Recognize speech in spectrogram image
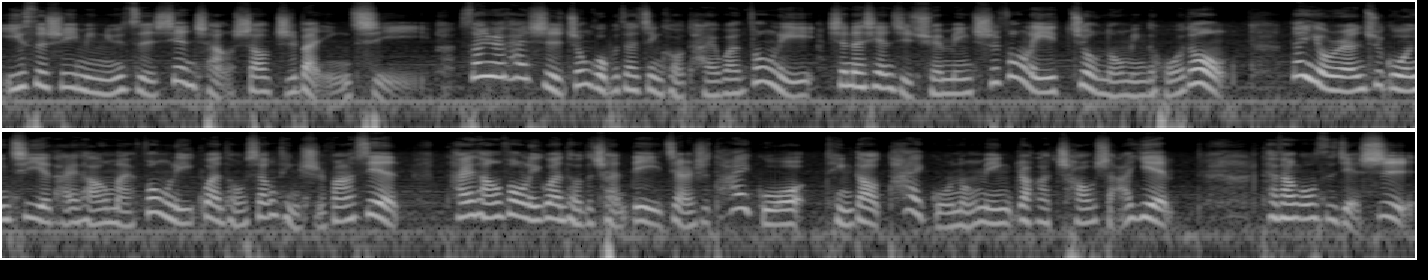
疑似是一名女子现场烧纸板引起。三月开始，中国不再进口台湾凤梨，现在掀起全民吃凤梨救农民的活动。但有人去国营企业台糖买凤梨罐头箱挺时，发现台糖凤梨罐头的产地竟然是泰国，挺到泰国农民让他超傻眼。台糖公司解释，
